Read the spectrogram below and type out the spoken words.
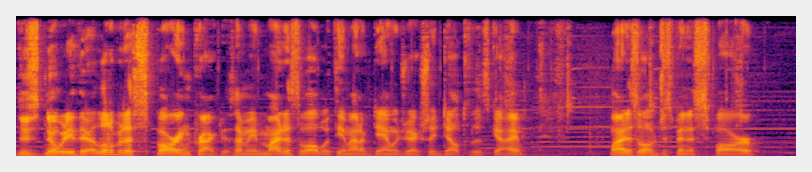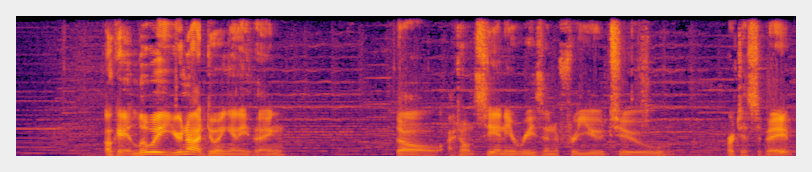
There's nobody there. A little bit of sparring practice. I mean, might as well with the amount of damage we actually dealt to this guy. Might as well have just been a spar. Okay, Louis, you're not doing anything. So I don't see any reason for you to participate.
